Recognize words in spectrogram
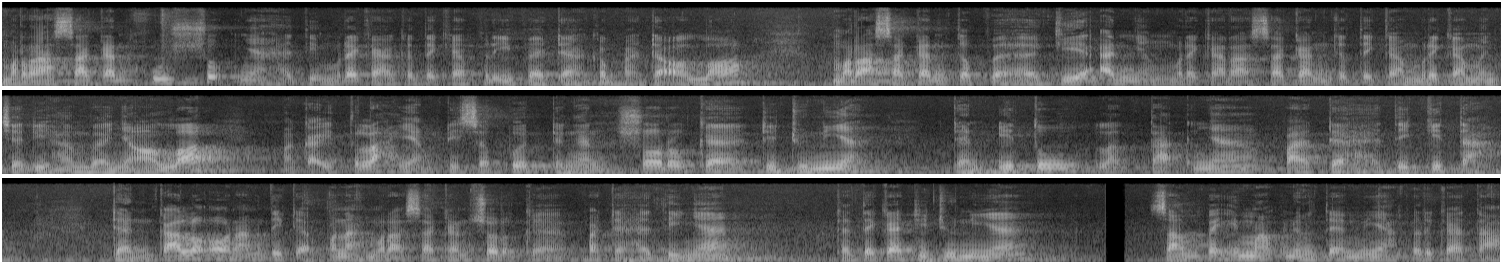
merasakan khusyuknya hati mereka ketika beribadah kepada Allah merasakan kebahagiaan yang mereka rasakan ketika mereka menjadi hambanya Allah maka itulah yang disebut dengan surga di dunia. Dan itu letaknya pada hati kita. Dan kalau orang tidak pernah merasakan surga pada hatinya ketika di dunia Sampai Imam Ibn Taimiyah berkata,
